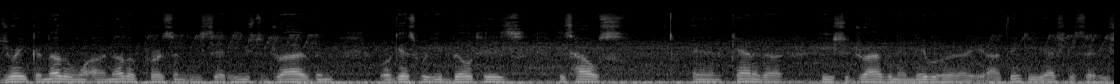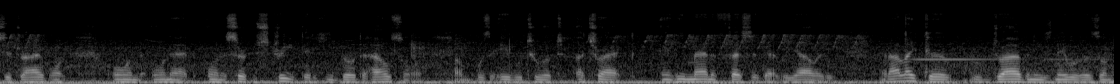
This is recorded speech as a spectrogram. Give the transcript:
Drake, another one, another person, he said he used to drive in, well, I guess where he built his his house in Canada, he used to drive in that neighborhood. I, I think he actually said he should drive on on on that on a certain street that he built a house on. Um, was able to at attract, and he manifested that reality. And I like to drive in these neighborhoods. I'm,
